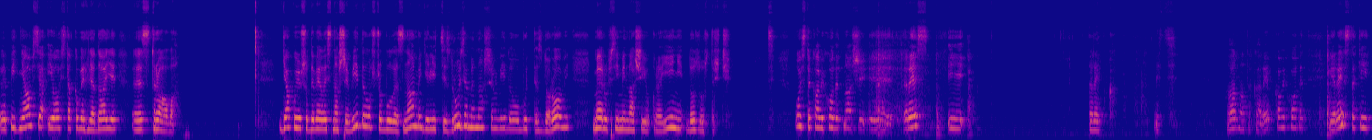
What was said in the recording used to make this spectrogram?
е, піднявся і ось так виглядає е, страва. Дякую, що дивились наше відео, що були з нами. Діліться з друзями нашим відео. Будьте здорові, миру всім і нашій Україні. До зустрічі! Ось така виходить наш е, рис і рибка. Гарна така рибка виходить. І рис такий,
